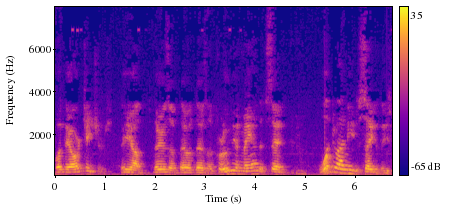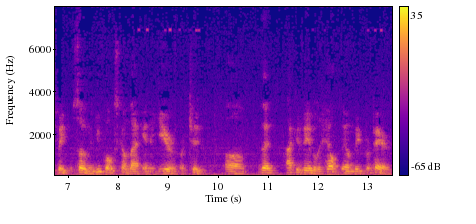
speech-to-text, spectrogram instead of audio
But there are teachers. The uh, there's a there's a Peruvian man that said, "What do I need to say to these people so when you folks come back in a year or two, um, that I could be able to help them be prepared?"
